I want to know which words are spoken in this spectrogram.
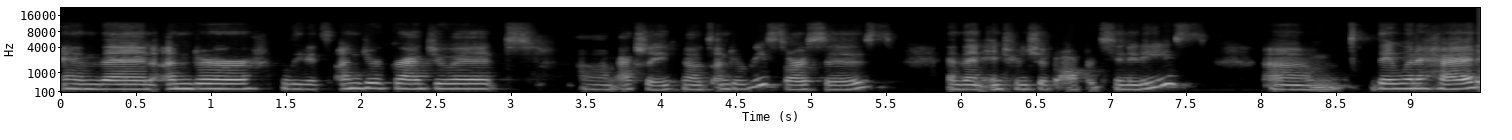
and then under, I believe it's undergraduate, um, actually, no, it's under resources, and then internship opportunities. Um, they went ahead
